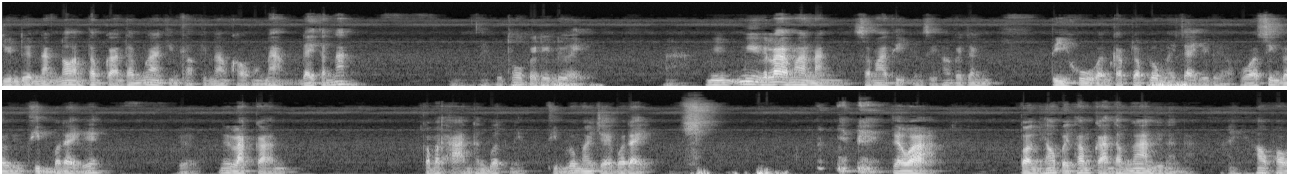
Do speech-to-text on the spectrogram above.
ยืนเดินนั่งนอนทำการทำงานกินข้าวกินน้ำเข้าห้องน้ำได้ทั้งนั้นให้พุทโธไปเรื่อยๆ มีมีเวลามานั่งสมาธิจังซี่เฮาก็จังตีคู่กันกับจอบลมหายใจอยู่เดียวเพราะว่าสิ่งเหล่านี้ทิ่มบ่ได้เด้เออในหลักการกรรมฐานทั้งเบิดนี่ทิ่มลมหายใจบ่ได้แต่ว่าตอนที่เฮาไปทำการทำงานอยู่นั่นน่ะให้เฮาภาว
